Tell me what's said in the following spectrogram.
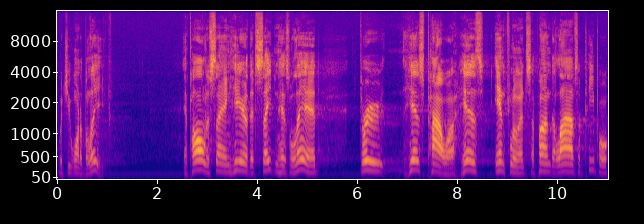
what you want to believe. And Paul is saying here that Satan has led through his power, his influence upon the lives of people,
